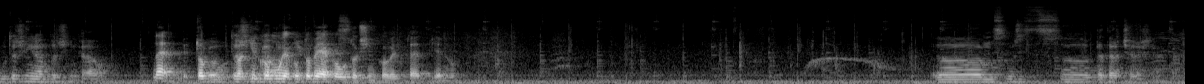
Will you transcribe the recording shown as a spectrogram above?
Útočník na útočníka, jo? Ne, to proti komu jako tobě jako útočníkovi, to je jedno. Uh, musím říct uh, Petr Čerešňák.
